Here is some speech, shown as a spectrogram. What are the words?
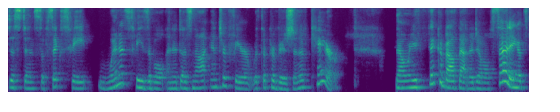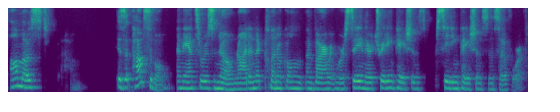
distance of six feet when it's feasible and it does not interfere with the provision of care. Now, when you think about that in a dental setting, it's almost um, is it possible? And the answer is no, not in a clinical environment. We're sitting there treating patients, seating patients, and so forth.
